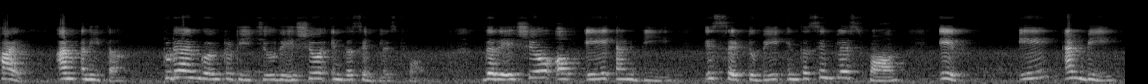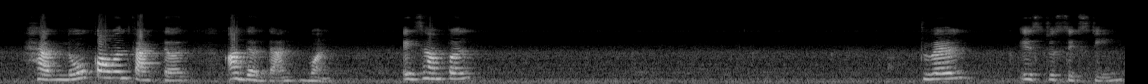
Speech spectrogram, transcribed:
Hi, I'm Anita. Today I'm going to teach you ratio in the simplest form. The ratio of A and B is said to be in the simplest form if A and B have no common factor other than 1. Example 12 is to 16.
